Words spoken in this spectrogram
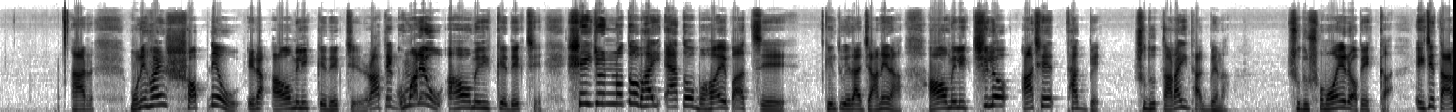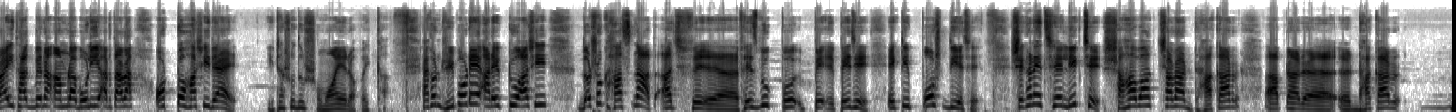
আর মনে হয় স্বপ্নেও এরা আওয়ামী লীগকে দেখছে, রাতে ঘুমালেও আওয়ামী লীগকে দেখছে। সেই জন্য তো ভাই এত ভয় পাচ্ছে। কিন্তু এরা জানে না, আওয়ামী লীগ ছিল, আছে, থাকবে। শুধু তারাই থাকবে না। শুধু সময়ের অপেক্ষা। এই যে তারাই থাকবে না আমরা বলি, আর তারা অট্ট হাসি দেয়, এটা শুধু সময়ের অপেক্ষা। এখন রিপোর্টে আরেকটু আসি। দর্শক হাসনাত আজ ফেসবুক পেজে একটি পোস্ট দিয়েছে। সেখানে সে লিখছে, শাহবাগ ছাড়া ঢাকার, আপনার ঢাকার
